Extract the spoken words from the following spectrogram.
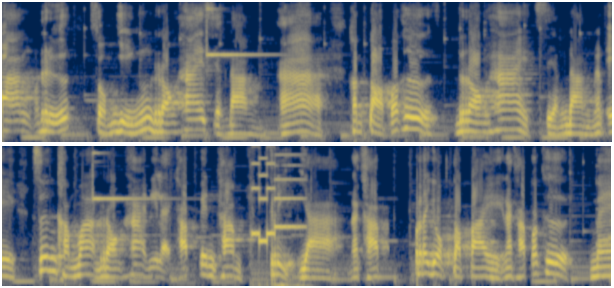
ดัง หรือสมหญิงร้องไห้เสียงดังอ่าคำตอบก็คือร้องไห้เสียงดังนั่นเอง ซึ่งคำว่าร้องไห้นี่แหละครับ เป็นคำกริยานะครับ ประโยคต่อไปนะครับก็คือ แม่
